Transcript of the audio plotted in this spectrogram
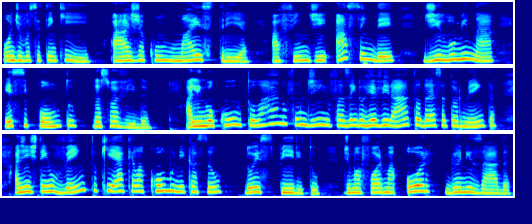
onde você tem que ir. Haja com maestria a fim de acender, de iluminar esse ponto da sua vida. Ali no oculto, lá no fundinho, fazendo revirar toda essa tormenta, a gente tem o vento, que é aquela comunicação do espírito de uma forma organizada.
